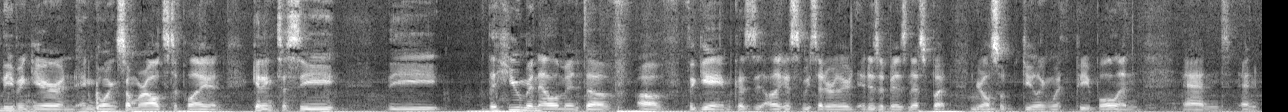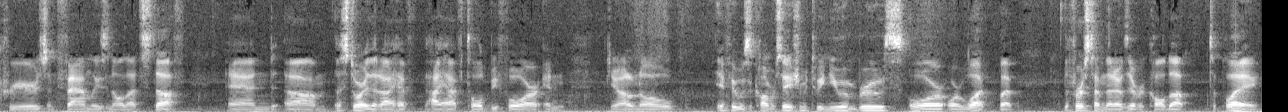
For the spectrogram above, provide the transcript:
leaving here and, and going somewhere else to play and getting to see the the human element of of the game because like as we said earlier it is a business but you're Mhm. also dealing with people and and and careers and families and all that stuff. And um, a story that I have I have told before and you know I don't know if it was a conversation between you and Bruce or or what but the first time that I was ever called up to play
